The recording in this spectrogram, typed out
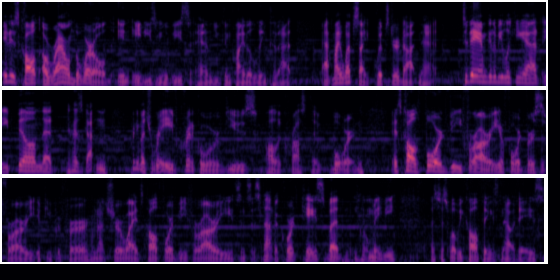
It is called Around the World in 80s Movies, and you can find a link to that at my website, qwipster.net. Today, I'm going to be looking at a film that has gotten pretty much rave critical reviews all across the board. It's called Ford v Ferrari, or Ford versus Ferrari if you prefer. I'm not sure why it's called Ford v Ferrari since it's not a court case, but you know maybe that's just what we call things nowadays.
